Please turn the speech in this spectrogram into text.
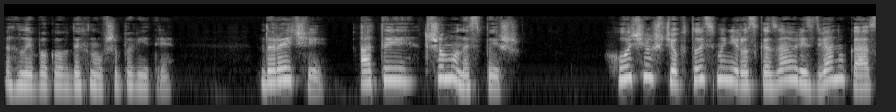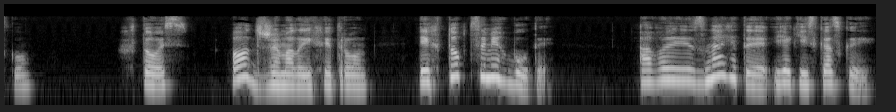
глибоко вдихнувши повітря. До речі, а ти чому не спиш? Хочу, щоб хтось мені розказав різдвяну казку. Хтось, отже, малий хитрун, і хто б це міг бути? А ви знаєте якісь казки?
